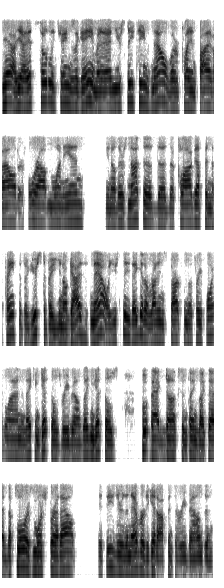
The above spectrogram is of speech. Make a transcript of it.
Yeah, yeah, it's totally changed the game, and you see teams now they are playing five out or four out and one in. You know, there's not the the the clog up in the paint that there used to be. You know, guys now you see they get a running start from the three point line, and they can get those rebounds, they can get those putback dunks and things like that. The floor is more spread out. It's easier than ever to get offensive rebounds, and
